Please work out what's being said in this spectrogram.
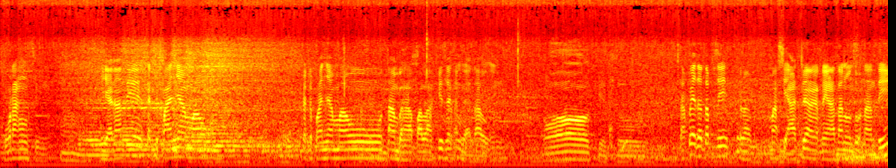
kurang sih ya nanti ke depannya mau ke depannya mau tambah apa lagi saya kan nggak tahu kan Oh gitu. tapi tetap sih masih ada niatan untuk nanti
